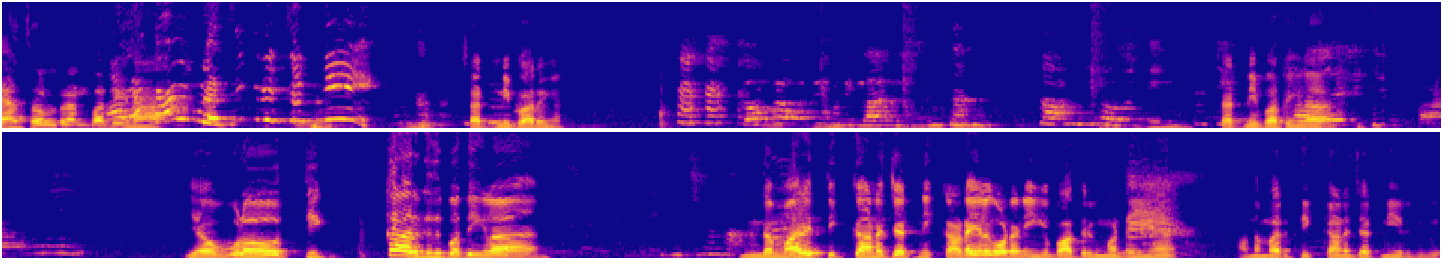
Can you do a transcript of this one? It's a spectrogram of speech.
ஏன் சொல்றேன்னு பாத்தீங்கன்னா சட்னி. பாருங்க. சட்னி பாத்தீங்களா? எவ்வளோ திக்கா இருக்குது பாத்தீங்களா? இந்த மாதிரி திக்கான சட்னி கடையில கூட நீங்க பார்த்துருக்க மாட்டீங்க. அந்த மாதிரி திக்கான சட்னி இருக்குது.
